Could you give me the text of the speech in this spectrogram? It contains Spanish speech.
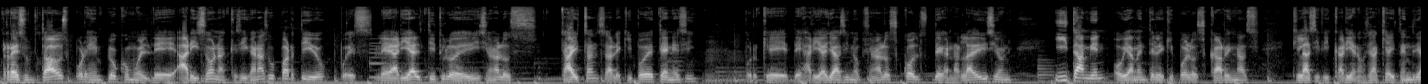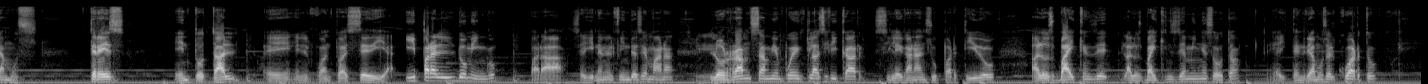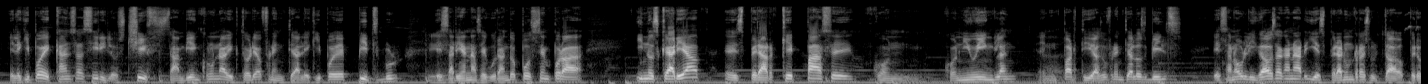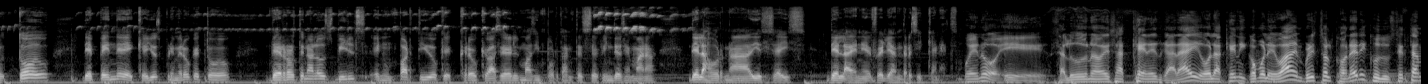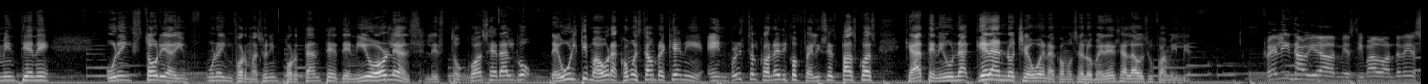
Resultados, por ejemplo, como el de Arizona, que si gana su partido, pues le daría el título de división a los Titans, al equipo de Tennessee porque dejaría ya sin opción a los Colts de ganar la división y también obviamente el equipo de los Cardinals clasificarían, o sea que ahí tendríamos tres en total eh, en cuanto a este día. Y para el domingo, para seguir en el fin de semana, los Rams también pueden clasificar si le ganan su partido a los Vikings de, a los Vikings de Minnesota, ahí tendríamos el cuarto. El equipo de Kansas City, los Chiefs, también con una victoria frente al equipo de Pittsburgh, estarían asegurando postemporada. Y nos quedaría esperar qué pase con, con New England en un partidazo frente a los Bills. Están obligados a ganar y esperar un resultado, pero todo depende de que ellos, primero que todo, derroten a los Bills en un partido que creo que va a ser el más importante este fin de semana de la jornada 16 de la NFL, Andrés y Kenneth. Bueno, eh, saludo una vez a Kenneth Garay. Hola Kenny, ¿cómo le va? En Bristol, Connecticut, usted también tiene una historia, de, una información importante de New Orleans. Les tocó hacer algo de última hora. ¿Cómo está, hombre Kenny? En Bristol, Connecticut, felices Pascuas, que ha tenido una gran Nochebuena, como se lo merece al lado de su familia. Feliz Navidad, mi estimado Andrés.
